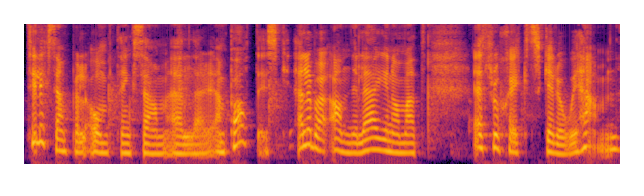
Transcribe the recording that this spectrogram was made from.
Till exempel omtänksam eller empatisk. Eller bara angelägen om att ett projekt ska ro i hamn.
